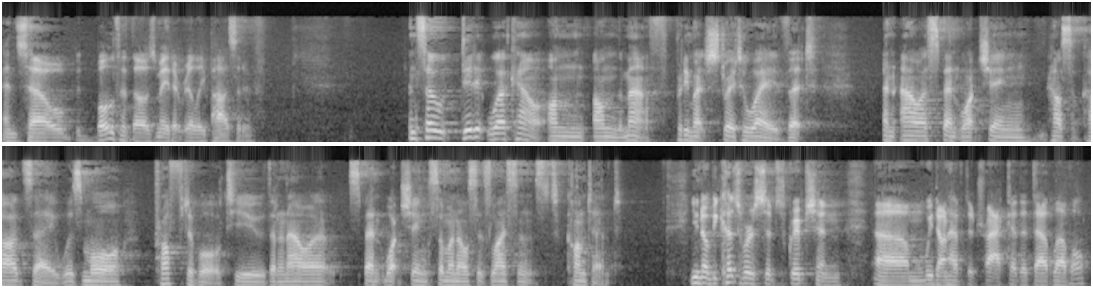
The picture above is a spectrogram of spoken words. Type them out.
And so both of those made it really positive. And so, did it work out on, on the math pretty much straight away that an hour spent watching House of Cards, say, was more profitable to you than an hour spent watching someone else's licensed content? You know, because we're a subscription, um, we don't have to track it at that level.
